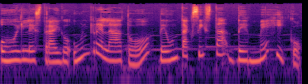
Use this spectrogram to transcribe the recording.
Hoy les traigo un relato de un taxista de México.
